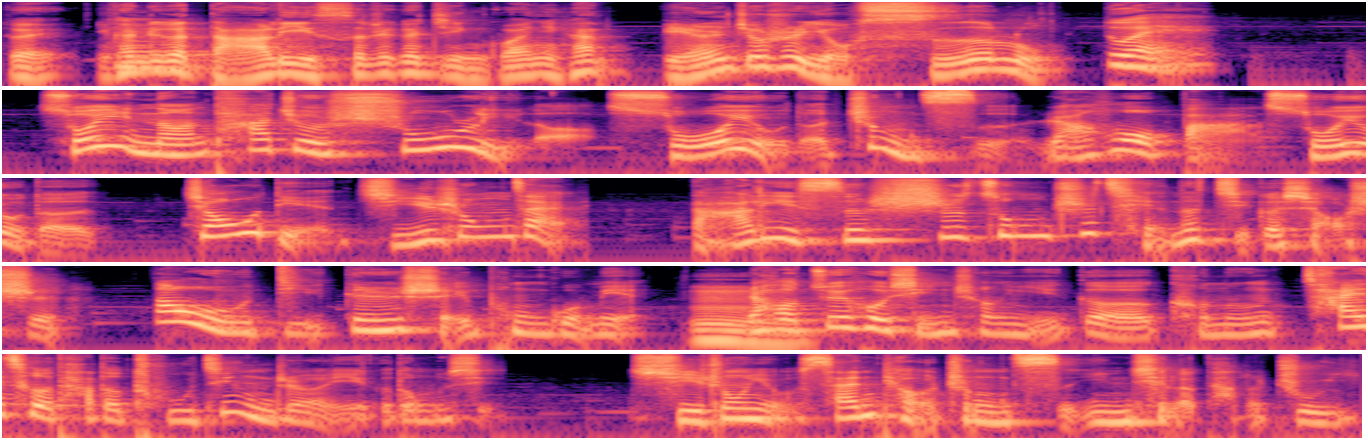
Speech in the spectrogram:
对，你看这个嗯达利斯这个警官，你看别人就是有思路。对，所以呢，他就梳理了所有的证词，然后把所有的焦点集中在达利斯失踪之前的几个小时，到底跟谁碰过面，嗯，然后最后形成一个可能猜测他的途径这样一个东西。其中有三条证词引起了他的注意。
